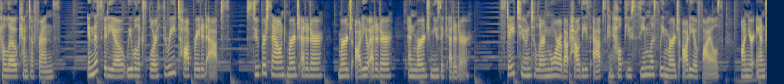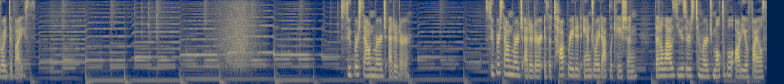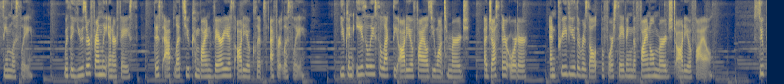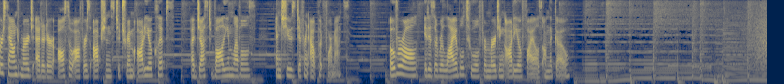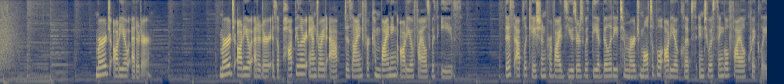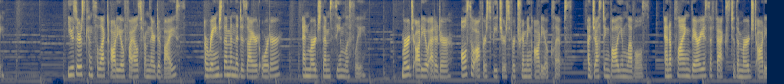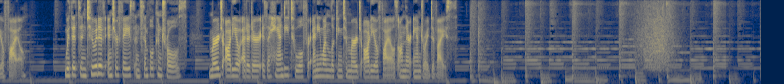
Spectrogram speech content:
Hello, Kenta friends. In this video, we will explore three top-rated apps, Supersound Merge Editor, Merge Audio Editor, and Merge Music Editor. Stay tuned to learn more about how these apps can help you seamlessly merge audio files on your Android device. Supersound Merge Editor Supersound Merge Editor is a top-rated Android application that allows users to merge multiple audio files seamlessly. With a user-friendly interface, this app lets you combine various audio clips effortlessly. You can easily select the audio files you want to merge, adjust their order, and preview the result before saving the final merged audio file. Supersound Merge Editor also offers options to trim audio clips, adjust volume levels, and choose different output formats. Overall, it is a reliable tool for merging audio files on the go. Merge Audio Editor Merge Audio Editor is a popular Android app designed for combining audio files with ease. This application provides users with the ability to merge multiple audio clips into a single file quickly. Users can select audio files from their device, arrange them in the desired order, and merge them seamlessly. Merge Audio Editor also offers features for trimming audio clips, adjusting volume levels, and applying various effects to the merged audio file. With its intuitive interface and simple controls, Merge Audio Editor is a handy tool for anyone looking to merge audio files on their Android device.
